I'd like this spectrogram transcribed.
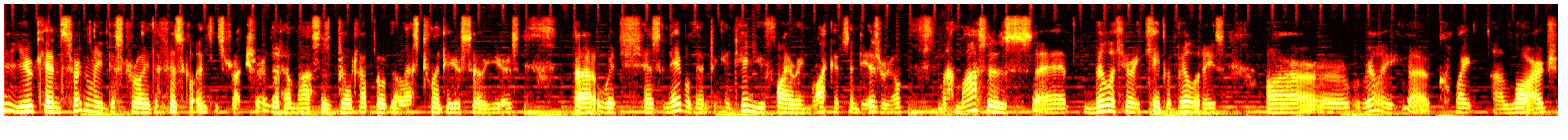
You can certainly destroy the physical infrastructure that Hamas has built up over the last 20 or so years, uh, which has enabled them to continue firing rockets into Israel. Hamas's uh, military capabilities are really uh, quite uh, large.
